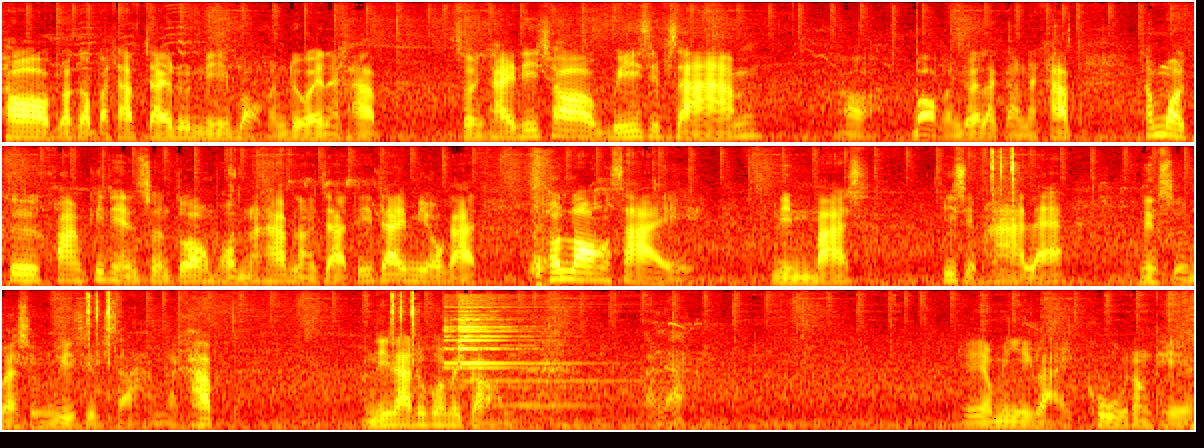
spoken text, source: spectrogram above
ชอบแล้วก็ประทับใจรุ่นนี้บอกกันด้วยนะครับ ส่วนใครที่ชอบ V13 อ๋อบอกกันด้วยแล้วกันนะครับ ทั้งหมดคือความคิดเห็นส่วนตัวของผมนะครับ หลังจากที่ได้มีโอกาสทดลองใส่ Nimbus 25 และ 1080 V13 นะครับ วันนี้ลาทุกคนไปก่อน ไปแล้ว เดี๋ยวยังมีอีกหลายคู่ต้องเทส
